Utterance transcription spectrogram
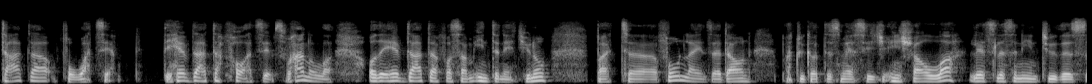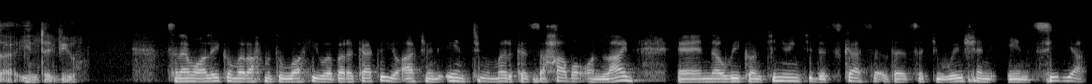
data for whatsapp they have data for WhatsApp, subhanAllah, or they have data for some internet, you know. But uh, phone lines are down, but we got this message. Inshallah, let's listen into this uh, interview. Assalamu alaikum wa rahmatullahi wa barakatuh. You are tuned into Markaz Sahaba Online, and uh, we're continuing to discuss the situation in Syria,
